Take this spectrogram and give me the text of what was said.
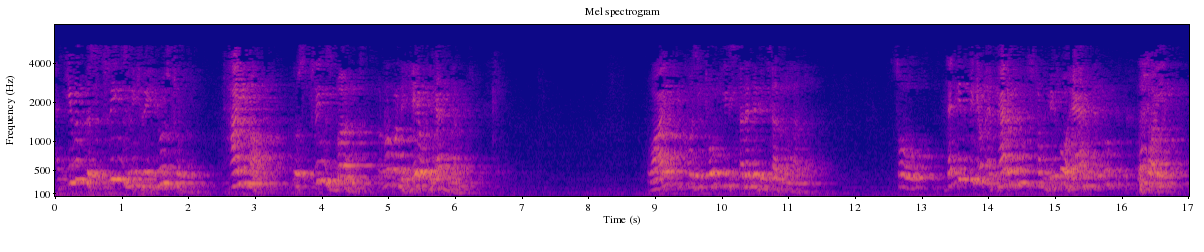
And even the strings which were used to tie him up, those strings burned, but not one hair the head burned. Why? Because he totally surrendered himself to Allah. So that didn't become apparent from beforehand don't worry,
